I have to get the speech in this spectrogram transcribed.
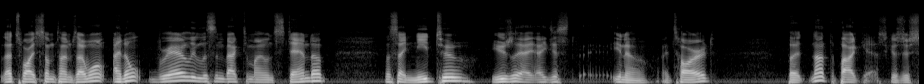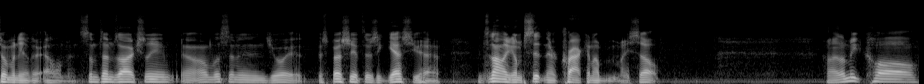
That's why sometimes I won't. I don't rarely listen back to my own stand up unless I need to. Usually, I, I just you know it's hard, but not the podcast because there's so many other elements. Sometimes I'll actually you know, I'll listen and enjoy it, especially if there's a guest you have. It's not like I'm sitting there cracking up at myself. All right, let me call.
